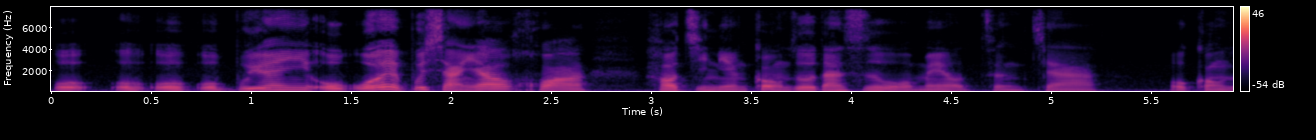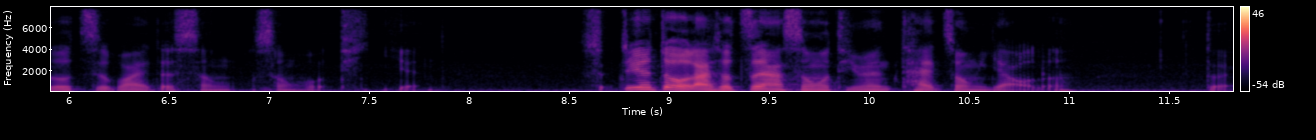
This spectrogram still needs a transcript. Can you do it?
我我我我不愿意，我我也不想要花好几年工作，但是我没有增加我工作之外的生生活体验。因为对我来说，增加生活体验太重要了。对。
